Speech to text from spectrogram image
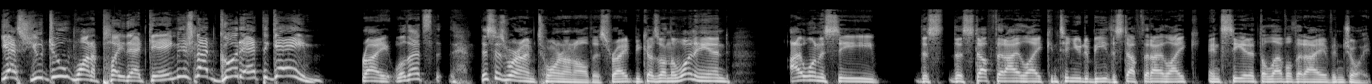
Yes, you do want to play that game. You're just not good at the game. Right. Well, that's the, this is where I'm torn on all this, right? Because on the one hand, I want to see this the stuff that I like continue to be the stuff that I like and see it at the level that I have enjoyed.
